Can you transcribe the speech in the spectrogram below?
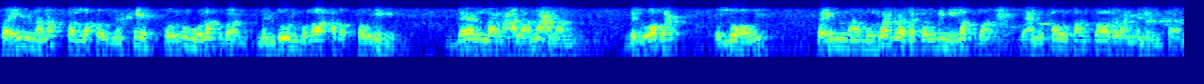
فإن نفس اللفظ من حيث كونه لفظا من دون ملاحظة كونه دالا على معنى بالوضع اللغوي فإن مجرد كونه لفظا يعني صوتا صادرا من إنسان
